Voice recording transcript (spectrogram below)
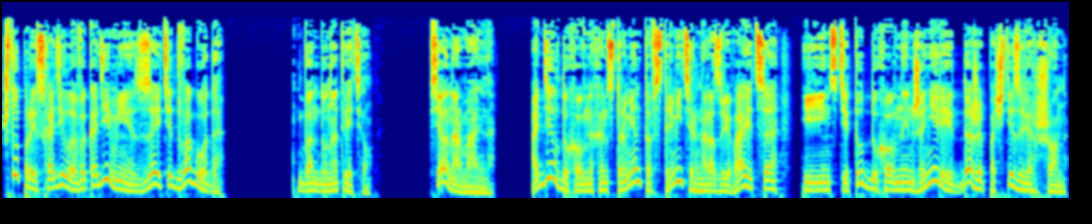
Что происходило в Академии за эти два года?» Ван Дун ответил. «Все нормально. Отдел духовных инструментов стремительно развивается, и Институт духовной инженерии даже почти завершен.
